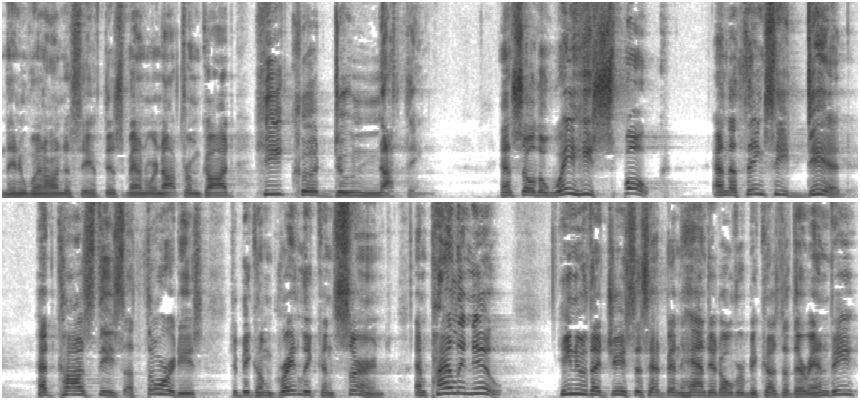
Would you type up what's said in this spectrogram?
And then he went on to say, If this man were not from God, he could do nothing. And so the way he spoke and the things he did had caused these authorities to become greatly concerned. And Pilate knew. He knew that Jesus had been handed over because of their envy.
